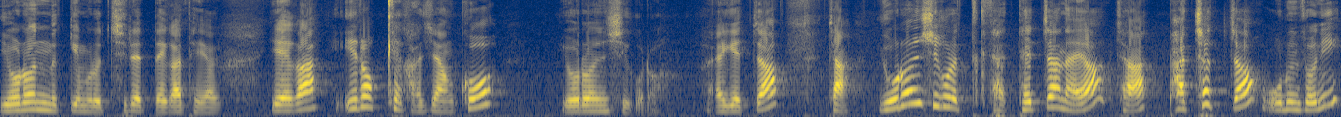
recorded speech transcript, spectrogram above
요런 느낌으로 지렛대가 돼요. 얘가 이렇게 가지 않고 요런 식으로 알겠죠? 자, 요런 식으로 다 됐잖아요. 자, 받쳤죠? 오른손이.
